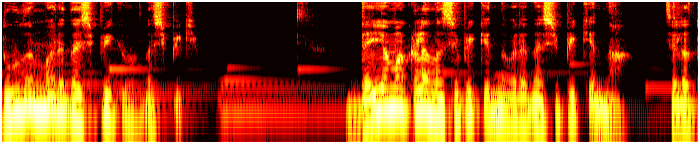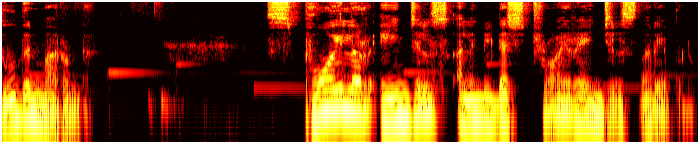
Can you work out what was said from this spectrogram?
ദൂതന്മാരെ നശിപ്പിക്കൂ നശിപ്പിക്കും. ദൈവമക്കളെ നശിപ്പിക്കുന്നവരെ നശിപ്പിക്കുന്ന ചില ദൂതന്മാരുണ്ട്. സ്പോയിലർ ഏഞ്ചൽസ് അല്ലെങ്കിൽ ഡെസ്ട്രോയർ ഏഞ്ചൽസ് എന്നറിയപ്പെടും.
